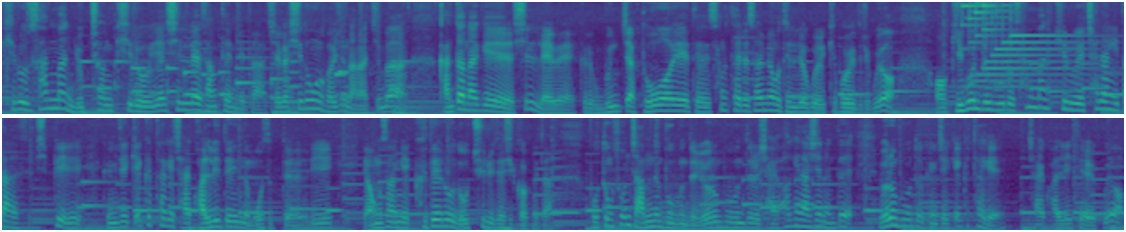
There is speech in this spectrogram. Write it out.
키로 36,000km의 실내 상태입니다. 제가 시동을 걸진 않았지만 간단하게 실내외 그리고 문짝 도어에 대해 상태를 설명을 드리려고 이렇게 보여드리고요. 어, 기본적으로 3만 km의 차량이다시피 굉장히 깨끗하게 잘 관리되어 있는 모습들이 영상에 그대로 노출이 되실 겁니다. 보통 손 잡는 부분들 이런 부분들을 잘 확인하시는데 이런 부분도 굉장히 깨끗하게 잘 관리되어 있고요.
